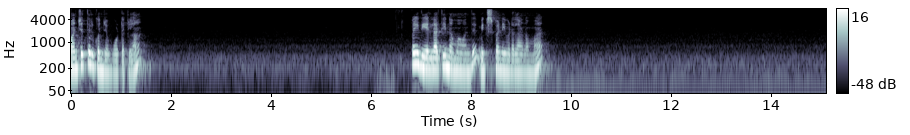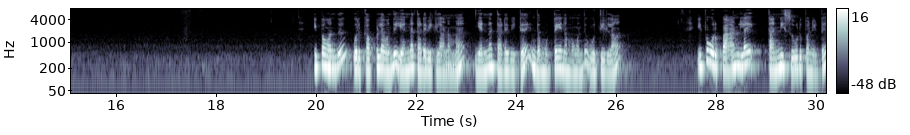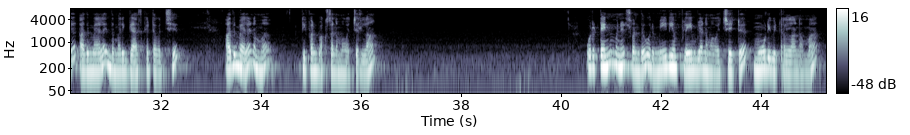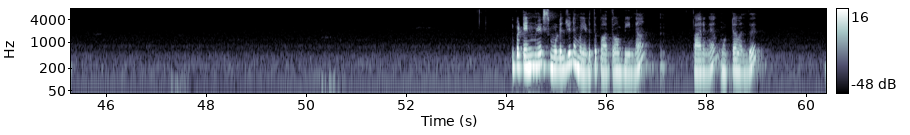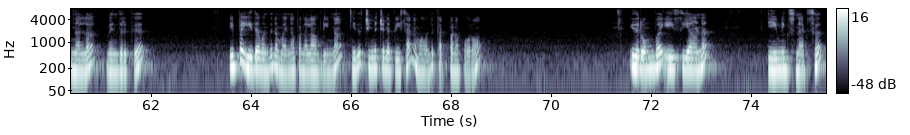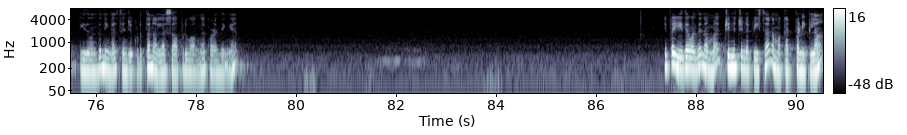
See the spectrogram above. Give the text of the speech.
மஞ்சத்தூள் கொஞ்சம் போட்டுக்கலாம். இப்போ இது எல்லாத்தையும் நம்ம வந்து மிக்ஸ் பண்ணி விடலாம் நம்ம. இப்போ வந்து ஒரு கப்பில் வந்து எண்ணெய் தடவிக்கலாம் நம்ம. எண்ணெய் தடவிட்டு இந்த முட்டையை நம்ம வந்து ஊற்றிடலாம் இப்போ ஒரு பேனில் தண்ணி சூடு பண்ணிவிட்டு அது மேலே இந்த மாதிரி கேஸ்கட்டை வச்சு அது மேலே நம்ம டிஃபன் பாக்ஸை நம்ம வச்சிடலாம். ஒரு டென் மினிட்ஸ் வந்து ஒரு மீடியம் ஃப்ளேமில் நம்ம வச்சுட்டு மூடி விட்டுறலாம் நம்ம. இப்போ டென் மினிட்ஸ் முடிஞ்சு நம்ம எடுத்து பார்த்தோம் அப்படின்னா பாருங்கள் முட்டை வந்து நல்லா வெந்திருக்கு. இப்போ இதை வந்து நம்ம என்ன பண்ணலாம் அப்படின்னா இது சின்ன சின்ன பீஸாக நம்ம வந்து கட் பண்ண போகிறோம் இது ரொம்ப ஈஸியான ஈவினிங் ஸ்நாக்ஸு இது வந்து நீங்கள் செஞ்சு கொடுத்தா நல்லா சாப்பிடுவாங்க குழந்தைங்க. இப்போ இதை வந்து நம்ம சின்ன சின்ன பீஸாக நம்ம கட் பண்ணிக்கலாம்.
